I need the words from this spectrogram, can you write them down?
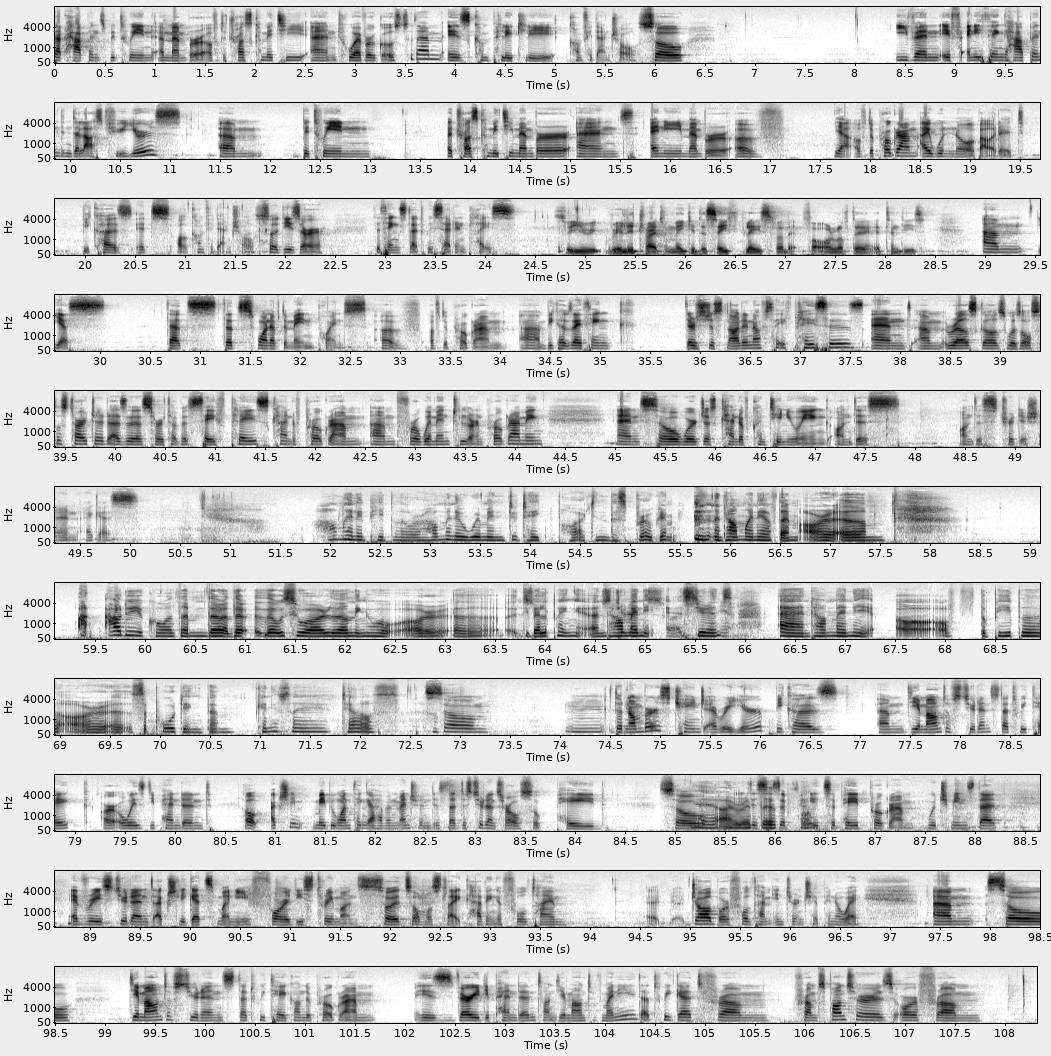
that happens between a member of the trust committee and whoever goes to them is completely confidential. So even if anything happened in the last few years um, between a trust committee member and any member of yeah of the program, I wouldn't know about it because it's all confidential. Okay. So these are the things that we set in place. So you re really try to make it a safe place for the, for all of the attendees. Um, yes, that's that's one of the main points of of the program um, because I think there's just not enough safe places, and um, Rails Girls was also started as a sort of a safe place kind of program um, for women to learn programming, and so we're just kind of continuing on this on this tradition, I guess. How many people or how many women do take part in this program, and how many of them are um, how do you call them? The, the those who are learning who are uh, developing and students how many uh, students yeah. and how many uh, of the people are uh, supporting them. Can you say tell us? So mm, the numbers change every year because um, the amount of students that we take are always dependent oh actually maybe one thing i haven't mentioned is that the students are also paid. So yeah, this is a it's a paid program which means that every student actually gets money for these three months. So it's almost like having a full time uh, job or full time internship in a way. Um, so the amount of students that we take on the program is very dependent on the amount of money that we get from from sponsors or from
